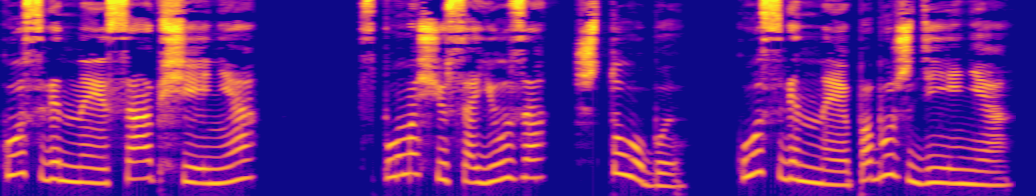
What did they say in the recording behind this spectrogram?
косвенные сообщения с помощью союза «чтобы», косвенные побуждения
